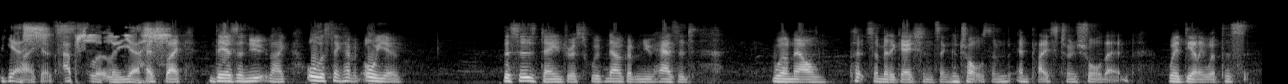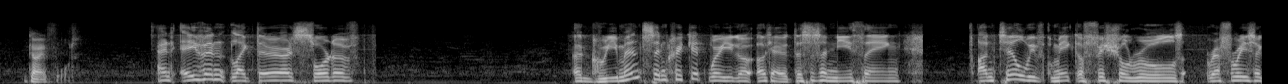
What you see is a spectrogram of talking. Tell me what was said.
Yes, like absolutely. Yes. It's like there's a new like all this thing happened. Oh yeah, this is dangerous. We've now got a new hazard. We'll now put some mitigations and controls in, in place to ensure that we're dealing with this going forward. And even like there are sort of agreements in cricket where you go, okay, this is a new thing. Until we make official rules, referees are,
